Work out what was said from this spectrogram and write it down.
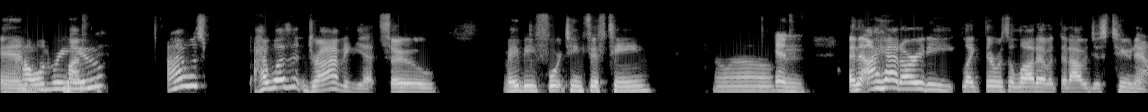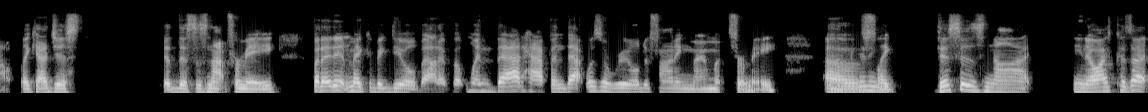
And how old were my, you? I was I wasn't driving yet, so maybe 14, 15. Oh wow. And and I had already like there was a lot of it that I would just tune out. Like I just uh, this is not for me, but I didn't make a big deal about it. But when that happened, that was a real defining moment for me of like this is not, you know, I cuz I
